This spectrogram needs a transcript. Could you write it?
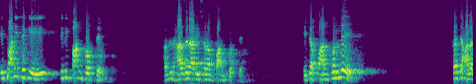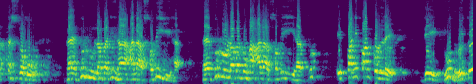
এই পানি থেকে তিনি পান করতেন। হাজর হাজর আলী ইসলাম পান করতেন। এটা পান করলে পান করলে যে দুধ হইতো,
